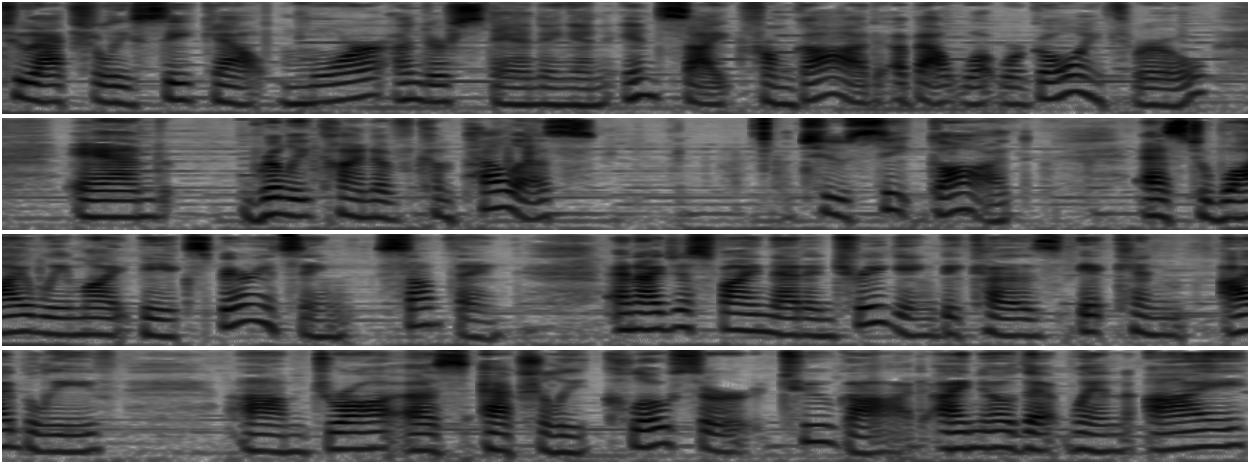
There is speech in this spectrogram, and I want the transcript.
to actually seek out more understanding and insight from God about what we're going through and really kind of compel us to seek God as to why we might be experiencing something. And I just find that intriguing because it can, I believe, um, draw us actually closer to God. I know that when I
